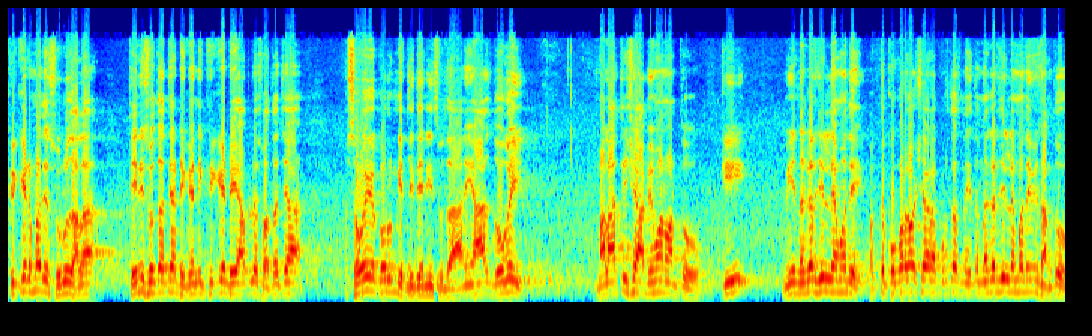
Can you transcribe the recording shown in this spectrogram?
क्रिकेटमध्ये सुरू झाला. त्यांनी सुद्धा त्या ठिकाणी क्रिकेट हे आपल्या स्वतःच्या सवय करून घेतली त्यांनी सुद्धा. आणि आज दोघंही मला अतिशय अभिमान वाटतो की मी नगर जिल्ह्यामध्ये फक्त कोपरगाव शहरापुरताच नाही तर नगर जिल्ह्यामध्ये मी सांगतो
